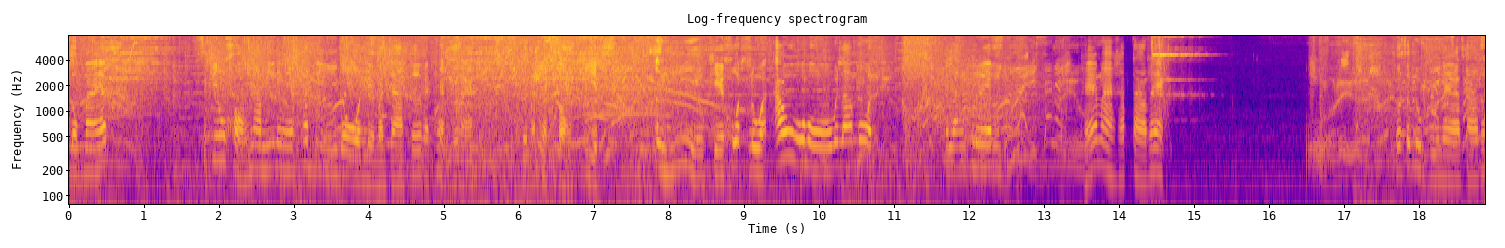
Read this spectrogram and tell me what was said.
หลบมาครับ สกิลของยามิเนฟถ้าตีโดนเนี่ยมันจะเพิ่มแอตแทกด้วยนะเพิ่มแอตทกสองขีดเออโอเคโคตรรัว เอ้าโอ้โห เวลาหมดกำลังเพลินแพ้มาครับตาแรก ก็สนุกอยู่แน่ตาแร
